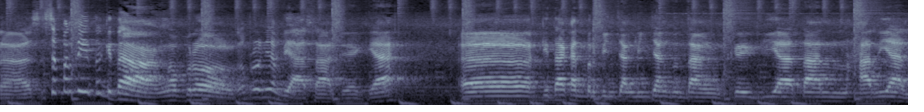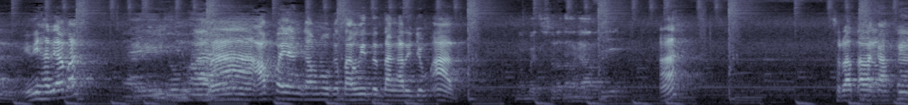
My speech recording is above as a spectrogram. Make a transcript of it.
Nah, se- seperti itu kita ngobrol. Ngobrolnya biasa, Cek ya. Eh, kita akan berbincang-bincang tentang kegiatan harian. Ini hari apa? Hari Jumat. Nah, apa yang kamu ketahui tentang hari Jumat? membaca surat al-kahfi Hah? Surat Al-Kahfi.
